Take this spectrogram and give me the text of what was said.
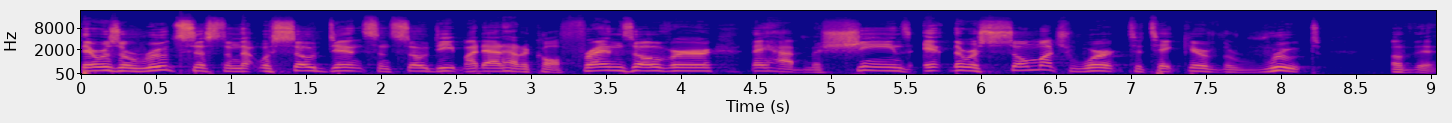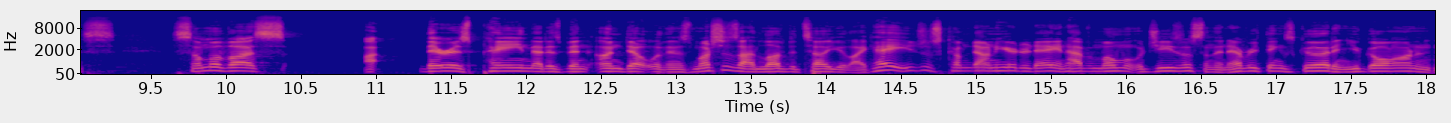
there was a root system that was so dense and so deep. My dad had to call friends over. They had machines. It, there was so much work to take care of the root of this. Some of us, I, there is pain that has been undealt with. And as much as I'd love to tell you, like, hey, you just come down here today and have a moment with Jesus, and then everything's good, and you go on and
